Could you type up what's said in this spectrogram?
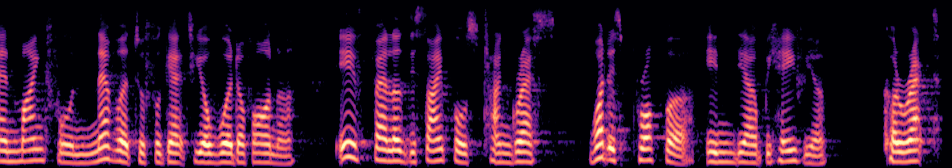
and mindful never to forget your word of honor. If fellow disciples transgress what is proper in their behavior, correct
